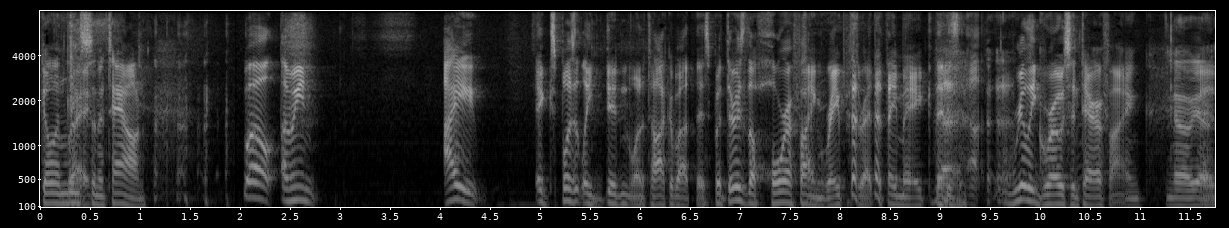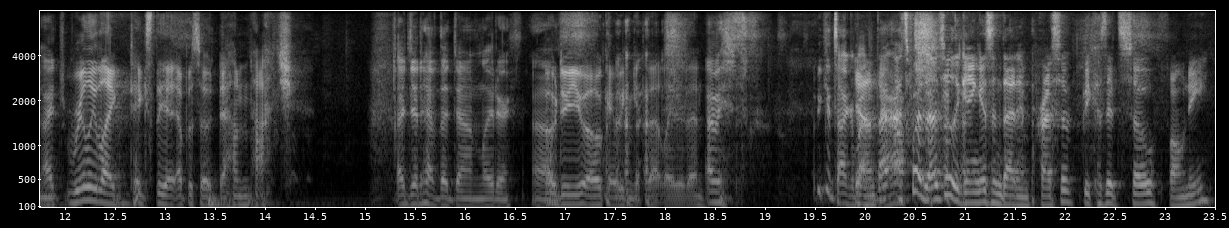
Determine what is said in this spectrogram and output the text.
going loose Right. in a town. Well, I mean, I explicitly didn't want to talk about this, but there is the horrifying rape threat that they make that is uh, really gross and terrifying. Oh yeah, And I it really like takes the episode down a notch. I did have that down later. Um, Oh, do you? Okay, we can get to that later then. I mean, we can talk about Yeah, it that, now. that's why that's why the gang isn't that impressive because it's so phony,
